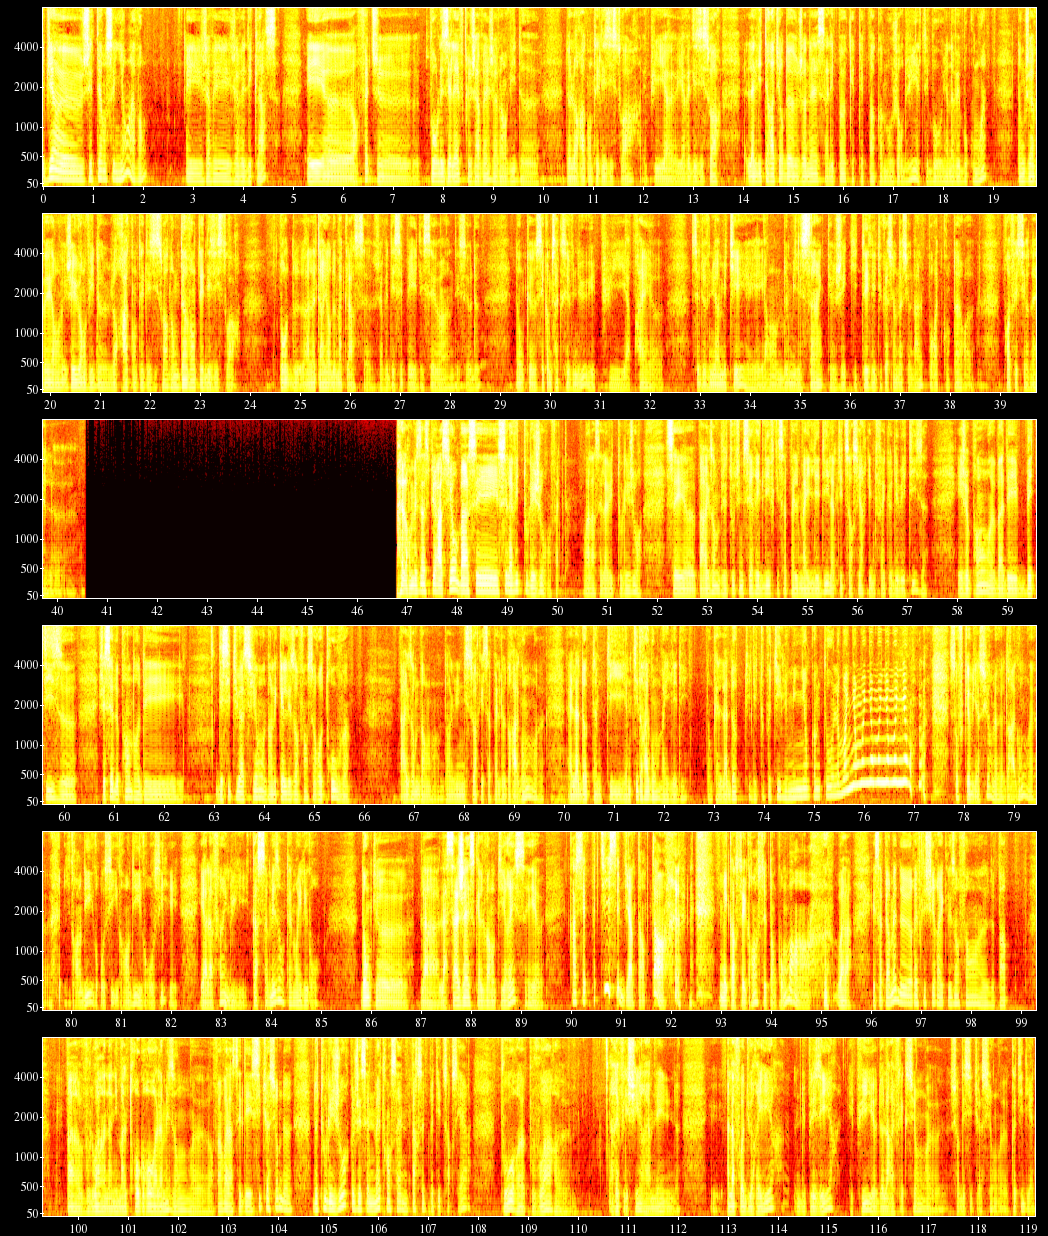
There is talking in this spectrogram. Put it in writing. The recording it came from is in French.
Eh bien, euh, j'étais enseignant avant et j'avais j'avais des classes. Et euh, en fait, pour les élèves que j'avais, j'avais envie de, de leur raconter des histoires. Et puis, euh, il y avait des histoires. La littérature de jeunesse à l'époque n'était pas comme aujourd'hui. Beau, il y en avait beaucoup moins. Donc, j'avais, j'ai eu envie de leur raconter des histoires, donc d'inventer des histoires pour à l'intérieur de ma classe. J'avais des CP, des CE1, des CE2. Donc, euh, c'est comme ça que c'est venu. Et puis après. euh, c'est devenu un métier et en 2005, j'ai quitté l'éducation nationale pour être compteur euh, professionnel. Alors mes inspirations, bah, c'est la vie de tous les jours en fait. Voilà, c'est la vie de tous les jours. C'est par exemple, j'ai toute une série de livres qui s'appelle My Lady, la petite sorcière qui ne fait que des bêtises. Et je prends euh, bah, des bêtises. euh, J'essaie de prendre des des situations dans lesquelles les enfants se retrouvent. Par exemple, dans, dans une histoire qui s'appelle Le Dragon, euh, elle adopte un petit, un petit dragon, My Lady. Donc elle l'adopte, il est tout petit, il est mignon comme tout, le mignon, mignon, mignon, mignon. Sauf que bien sûr, le dragon, il grandit, il grossit, il grandit, il grossit, et, et à la fin, il lui casse sa maison tellement il est gros. Donc la, la sagesse qu'elle va en tirer, c'est euh, quand c'est petit, c'est bien tentant. Mais quand c'est grand, c'est encombrant. voilà. Et ça permet de réfléchir avec les enfants, euh, de pas pas vouloir un animal trop gros à la maison. euh, enfin voilà, c'est des situations de, de tous les jours que j'essaie de mettre en scène par cette petite sorcière pour pouvoir réfléchir et amener à la fois du rire, du plaisir et puis euh, de la réflexion euh, sur des situations euh, quotidiennes.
